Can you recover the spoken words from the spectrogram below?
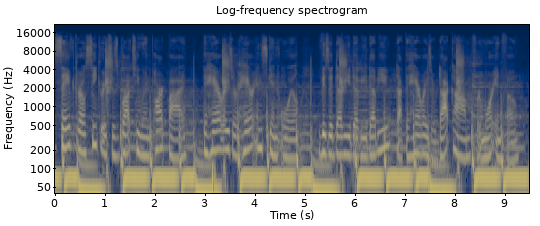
Saved Girl Secrets is brought to you in part by the Hair Razor Hair and Skin Oil. Visit www.thehairrazor.com for more info.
